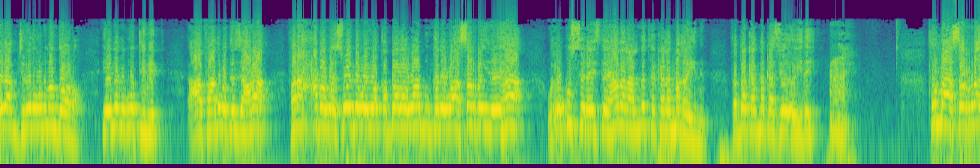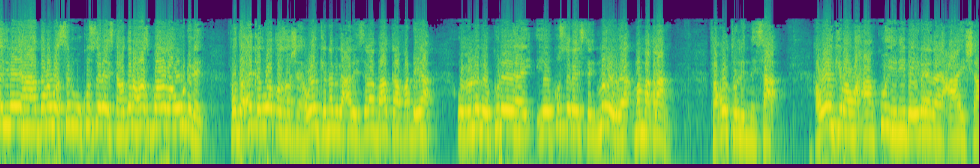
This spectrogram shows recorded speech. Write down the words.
salaam jirada u dhiman doono iyay nabiga u timid. Faadimata zahra faraxaba waa soo dhaweey waqabala waa dhunkaday wa asara ilayha wuxuu ku siraystay hadal aan dadka kale maqlaynin. Fabakad markaas oyday uma asara ilayha haddana wa sir uu ku siraystay haddana hoos boolada u dhigay fadaxikad waa qososhay haweenkii nabiga alayh salam ba halkaa fadhiya wuxuu nabiga kuleeyahay iyo ku siraystay ma oga ma maqlaan faqultu linisa haweenkii baan waxaan ku iri bay leedahay caaisha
